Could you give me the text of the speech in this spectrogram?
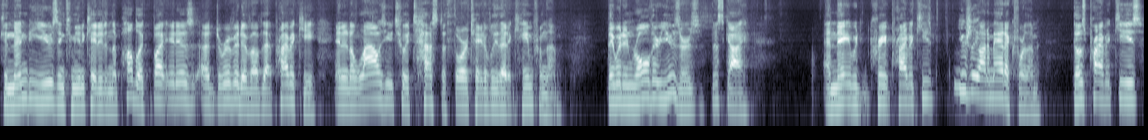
can then be used and communicated in the public, but it is a derivative of that private key, and it allows you to attest authoritatively that it came from them. They would enroll their users, this guy, and they would create private keys, usually automatic for them. Those private keys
